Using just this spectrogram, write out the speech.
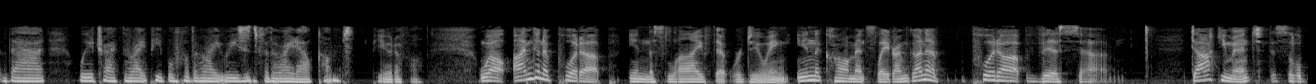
that we attract the right people for the right reasons for the right outcomes. Beautiful. Well, I'm going to put up in this live that we're doing in the comments later. I'm going to put up this uh, document, this little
